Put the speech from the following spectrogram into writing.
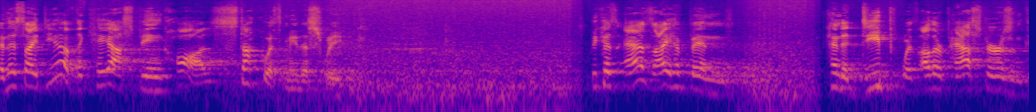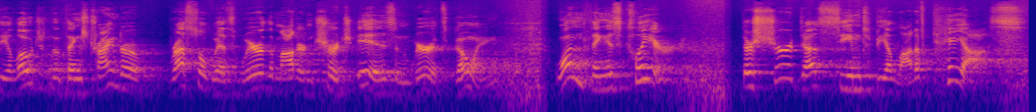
And this idea of the chaos being caused stuck with me this week. Because as I have been kind of deep with other pastors and theologians and things, trying to wrestle with where the modern church is and where it's going, one thing is clear. There sure does seem to be a lot of chaos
